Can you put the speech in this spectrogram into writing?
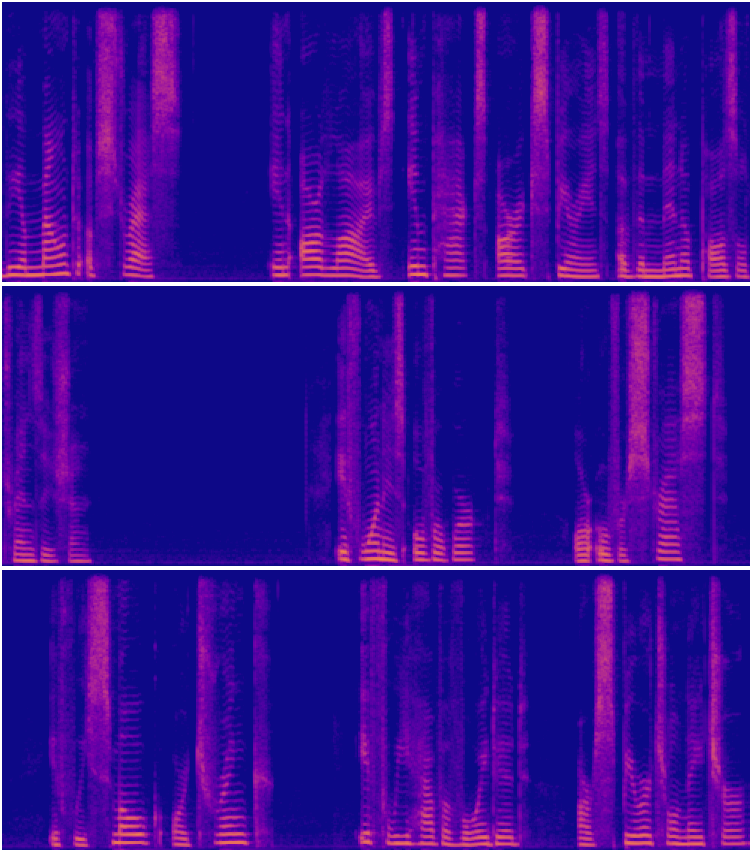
The amount of stress in our lives impacts our experience of the menopausal transition. If one is overworked or overstressed, if we smoke or drink, if we have avoided our spiritual nature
